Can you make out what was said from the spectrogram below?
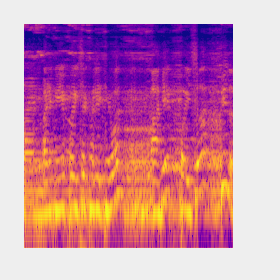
आणि मी हे पैसे खाली ठेवत आहे. पैसे दिलं.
